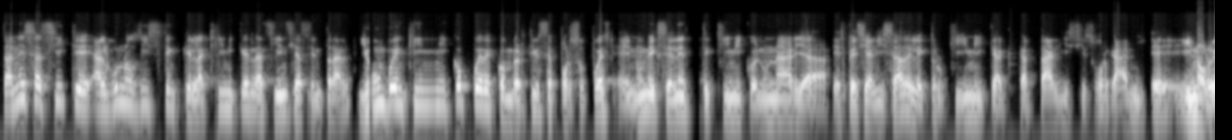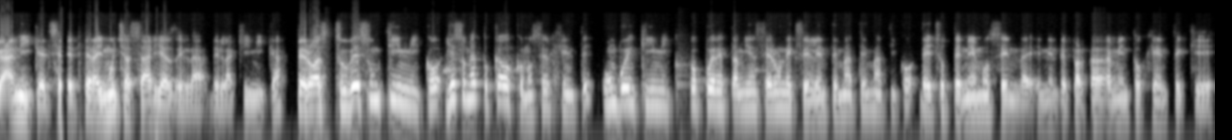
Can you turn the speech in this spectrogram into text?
Tan es así que algunos dicen que la química es la ciencia central y un buen químico puede convertirse, por supuesto, en un excelente químico en un área especializada, electroquímica, catálisis orgánica, eh, inorgánica, etcétera. Hay muchas áreas de la, de la química, pero a su vez un químico, y eso me ha tocado conocer gente, un buen químico puede también ser un excelente matemático. De hecho, tenemos en, en el departamento gente que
